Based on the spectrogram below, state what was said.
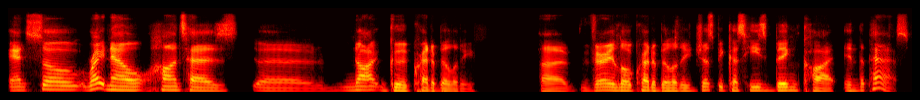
And so right now, Hans has uh, not good credibility uh, very low credibility just because he's been caught in the past.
